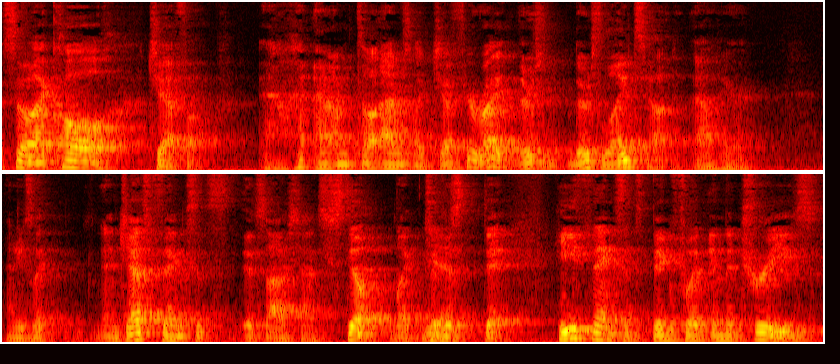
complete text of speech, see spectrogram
So I call Jeff up And I'm t- I was like, Jeff, you're right. There's there's lights out out here, and he's like, and Jeff thinks it's it's eyeshine still like to Yeah. this day. He thinks it's Bigfoot in the trees.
